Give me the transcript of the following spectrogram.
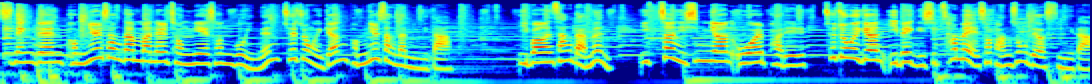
진행된 법률 상담만을 정리해 선보이는 최종 의견 법률 상담입니다. 이번 상담은 2020년 5월 8일 최종 의견 223회에서 방송되었습니다.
